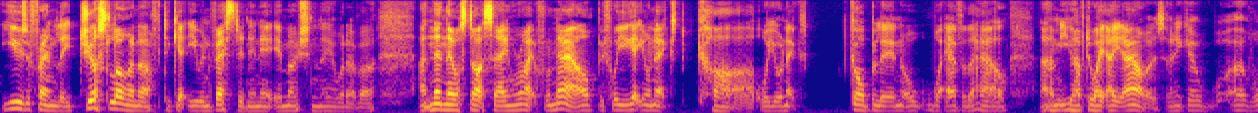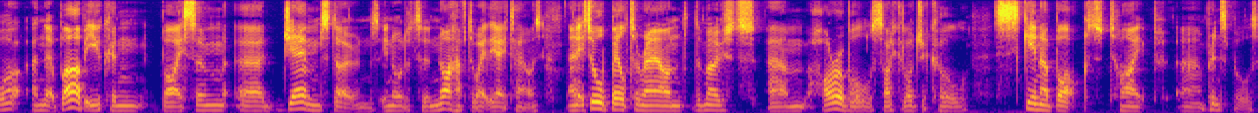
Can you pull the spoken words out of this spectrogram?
user friendly just long enough to get you invested in it emotionally or whatever, and then they'll start saying, "Right, for now, before you get your next car or your next goblin or whatever the hell, um, you have to wait eight hours." And you go, uh, "What?" And that bar, but you can buy some uh, gemstones in order to not have to wait the eight hours, and it's all built around the most um, horrible psychological Skinner box type um, principles.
